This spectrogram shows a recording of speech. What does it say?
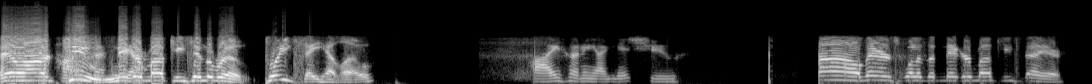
There are two nigger monkeys in the room. Please say hello. Hi, honey, I miss you. Oh, there's one of the nigger monkeys there.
